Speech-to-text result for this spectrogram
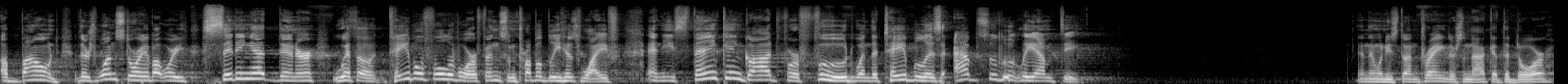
abound. There's one story about where he's sitting at dinner with a table full of orphans and probably his wife, and he's thanking God for food when the table is absolutely empty. And then when he's done praying, there's a knock at the door.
